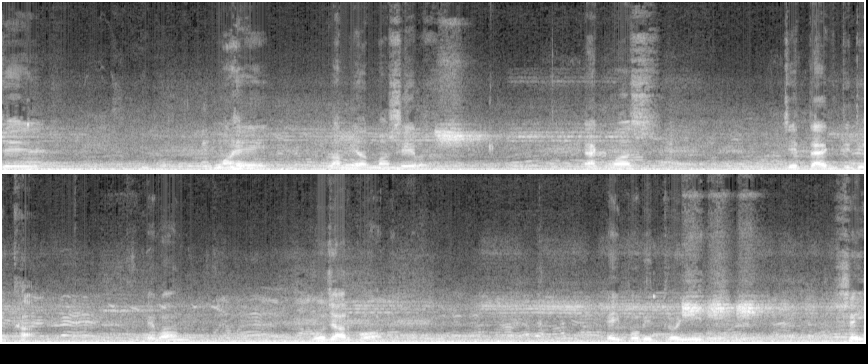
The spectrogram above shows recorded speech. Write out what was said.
যে মাহে রমজান মাসের এক মাস যে ত্যাগ তিতিক্ষা এবং রোজার পর এই পবিত্র ঈদ, সেই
